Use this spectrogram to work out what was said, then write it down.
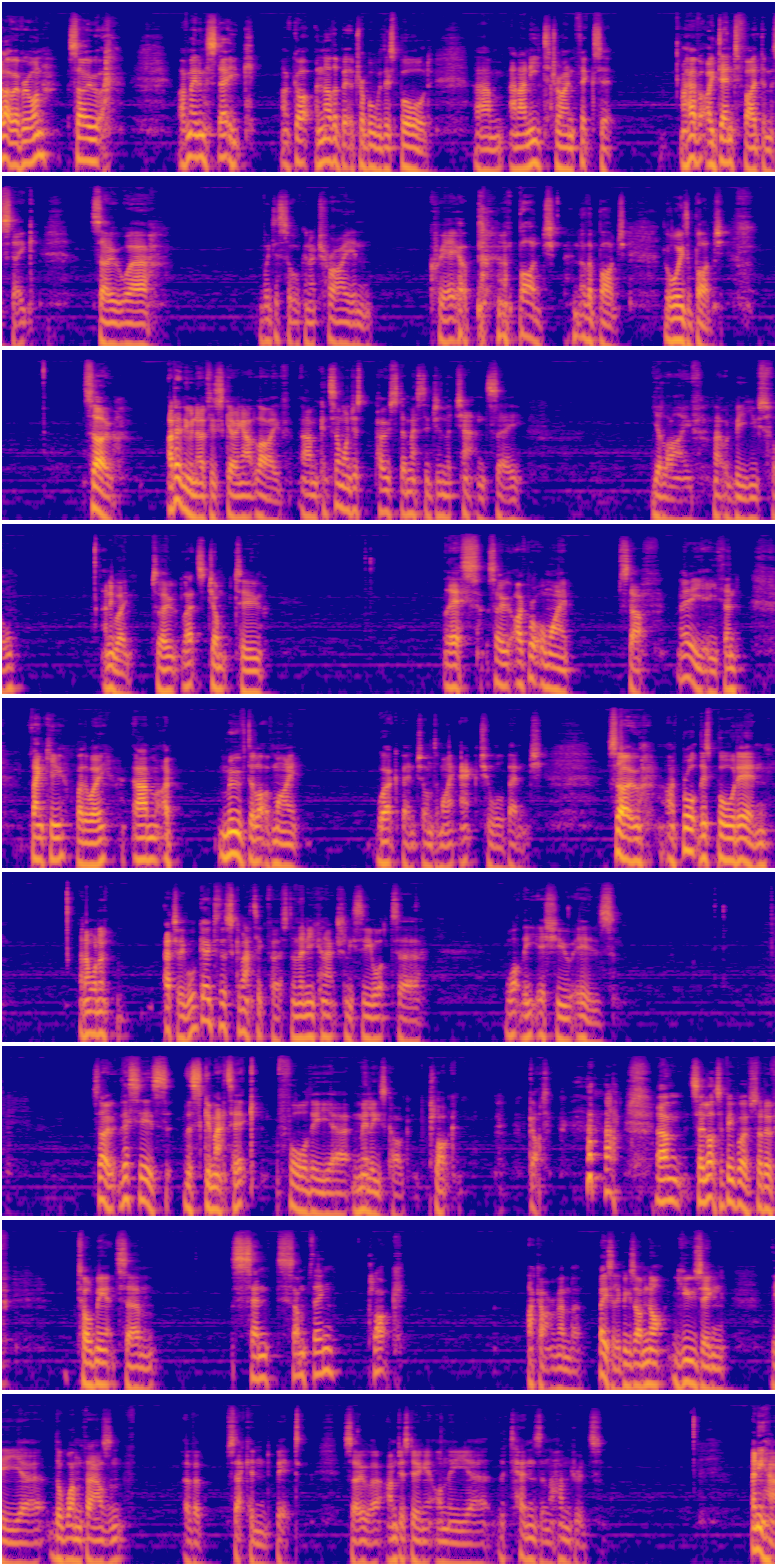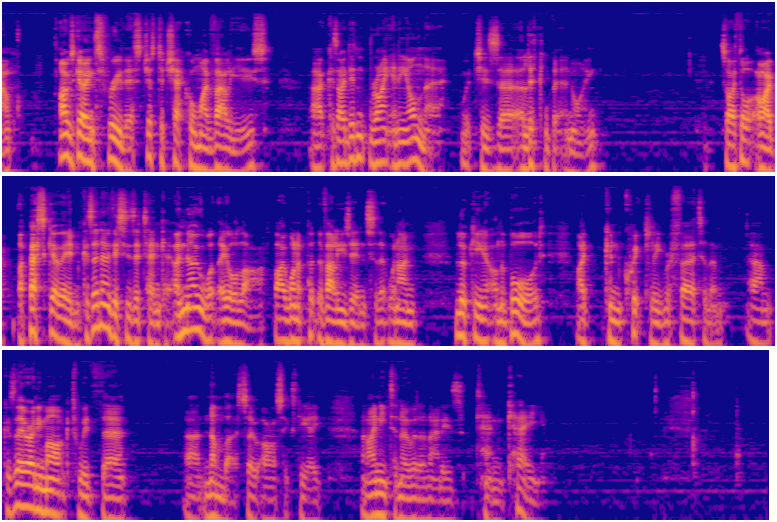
Hello everyone. So I've made a mistake. I've got another bit of trouble with this board um, and I need to try and fix it. I have identified the mistake. So uh, we're just sort of going to try and create a, a bodge, another bodge. There's always a bodge. So I don't even know if this is going out live. Um, can someone just post a message in the chat and say you're live? That would be useful. Anyway, so let's jump to this. So I've brought all my stuff. Hey, Ethan. Thank you, by the way. Um, I moved a lot of my workbench onto my actual bench. So I've brought this board in and I want to actually we'll go to the schematic first and then you can actually see what uh, what the issue is. So this is the schematic for the uh, Millie's cog, clock. God. um, so lots of people have sort of told me it's um, cent something clock. I can't remember. Basically, because I'm not using the uh, the one thousandth of a second bit, so uh, I'm just doing it on the uh, the tens and the hundreds. Anyhow, I was going through this just to check all my values because uh, I didn't write any on there, which is uh, a little bit annoying. So I thought, oh, I, I best go in because I know this is a 10K. I know what they all are, but I want to put the values in so that when I'm looking at on the board, I can quickly refer to them because um, they're only marked with their uh, number, so R68, and I need to know whether that is 10K.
